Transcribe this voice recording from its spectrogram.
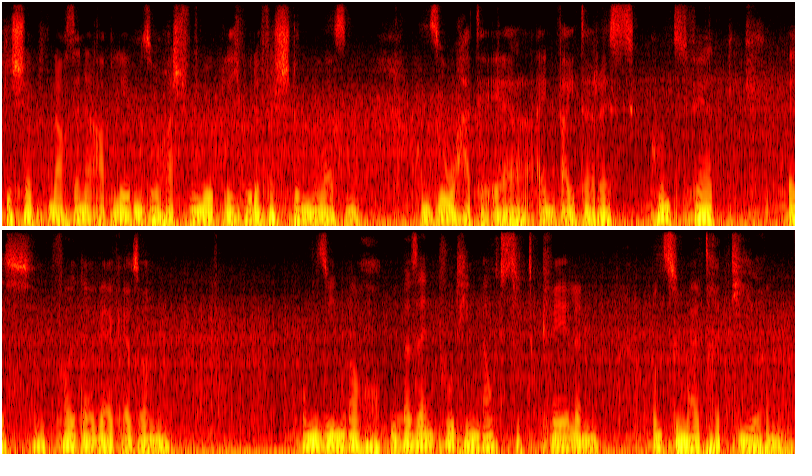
Tick-Geschöpf nach seiner Ableben so rasch wie möglich würde verstummen lassen. Und so hatte er ein weiteres, kunstfertiges Folterwerk ersonnen, um sie noch über seinen Tod hinaus zu quälen und zu malträtieren.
